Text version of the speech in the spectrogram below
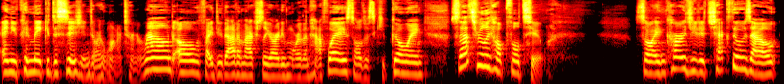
And you can make a decision. Do I want to turn around? Oh, if I do that, I'm actually already more than halfway, so I'll just keep going. So that's really helpful too. So I encourage you to check those out.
